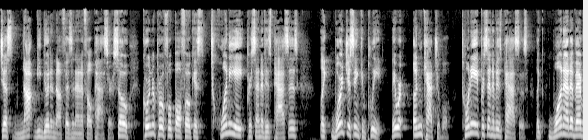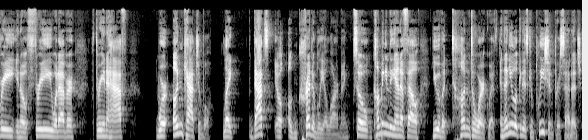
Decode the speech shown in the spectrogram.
just not be good enough as an NFL passer. So, according to Pro Football Focus, 28% of his passes like weren't just incomplete; they were uncatchable. 28% of his passes, like one out of every you know three, whatever, three and a half, were uncatchable. Like that's incredibly alarming. So coming into the NFL, you have a ton to work with. And then you look at his completion percentage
